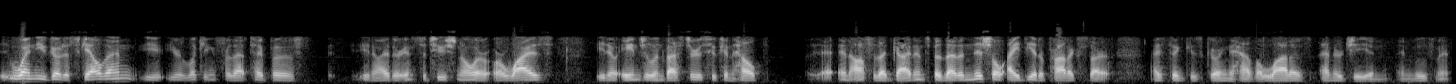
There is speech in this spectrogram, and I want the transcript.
when you go to scale, then you, you're looking for that type of you know either institutional or, or wise you know angel investors who can help and offer that guidance. But that initial idea to product start, I think, is going to have a lot of energy and, and movement.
